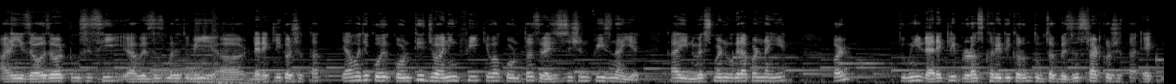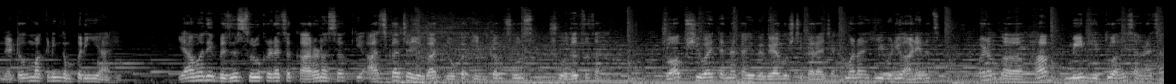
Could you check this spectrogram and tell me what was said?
आणि जवळजवळ टू सी सी या बिझनेसमध्ये तुम्ही डायरेक्टली करू शकता. यामध्ये को कोणतीच जॉईनिंग फी किंवा कोणतंच रजिस्ट्रेशन फीज नाही आहेत काही इन्व्हेस्टमेंट वगैरे पण नाही आहे पण तुम्ही डायरेक्टली प्रोडक्ट्स खरेदी करून तुमचा बिझनेस स्टार्ट करू शकता. एक नेटवर्क मार्केटिंग कंपनीही आहे. यामध्ये बिझनेस सुरू करण्याचं कारण असं की आजकालच्या युगात लोक इन्कम सोर्स शोधतच आहेत. जॉब शिवाय त्यांना काही वेगळ्या गोष्टी करायच्या मला ही व्हिडिओ आणेलच. पण हा मेन हेतू आहे सांगण्याचा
